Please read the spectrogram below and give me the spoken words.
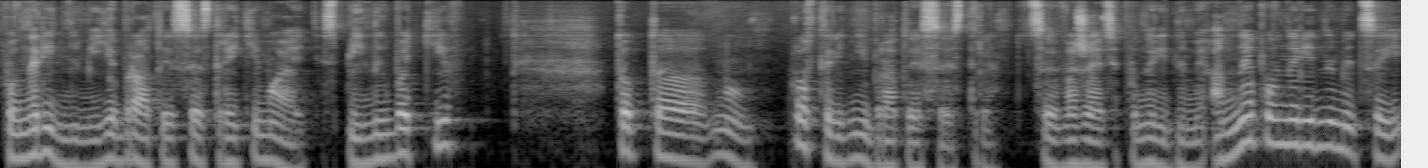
Повнорідними є брати і сестри, які мають спільних батьків. Тобто, ну, просто рідні брати і сестри. Це вважається повнорідними. А неповнорідними це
